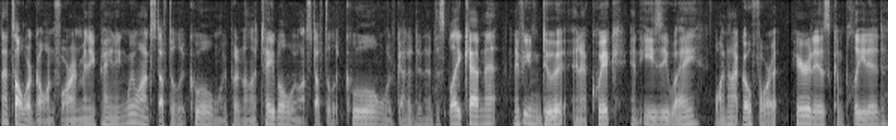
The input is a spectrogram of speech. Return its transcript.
that's all we're going for in mini painting. We want stuff to look cool when we put it on the table. We want stuff to look cool when we've got it in a display cabinet. And if you can do it in a quick and easy way, why not go for it? Here it is completed.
